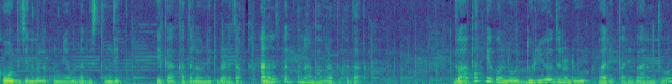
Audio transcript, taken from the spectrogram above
కోటి జన్మల పుణ్యం లభిస్తుంది. ఇక కథలోనికి వెళదాం. అనంత పద్మనాభ వ్రత కథ. ద్వాపర యుగంలో దుర్యోధనుడు వారి పరివారంతో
